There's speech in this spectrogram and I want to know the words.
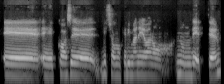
e, e cose diciamo che rimanevano non dette.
